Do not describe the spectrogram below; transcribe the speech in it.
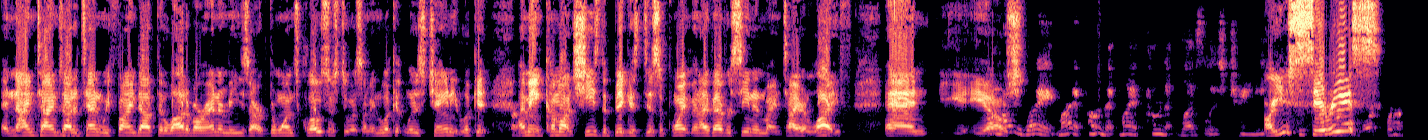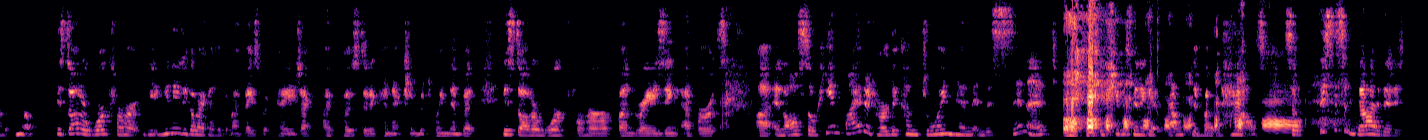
And nine times out of mm-hmm. ten, we find out that a lot of our enemies are the ones closest to us. I mean, look at Liz Cheney. Look at I mean, come on, she's the biggest disappointment I've ever seen in my entire life. And you oh, know, oh, by the way, my opponent, my opponent loves Liz Cheney. Are you serious? No, his daughter worked for her. You, you, need to go back and look at my Facebook page. I, I, posted a connection between them, but his daughter worked for her fundraising efforts, uh, and also he invited her to come join him in the Senate if she was going to get ousted by the House. So this is a guy that is,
